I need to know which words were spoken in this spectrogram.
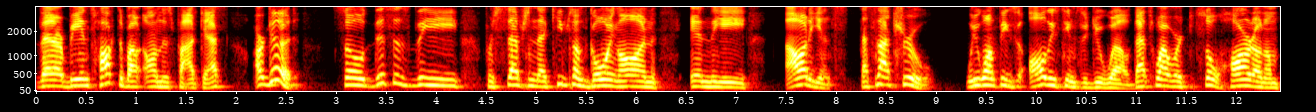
that are being talked about on this podcast are good. So this is the perception that keeps on going on in the audience. That's not true. We want these all these teams to do well. That's why we're so hard on them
